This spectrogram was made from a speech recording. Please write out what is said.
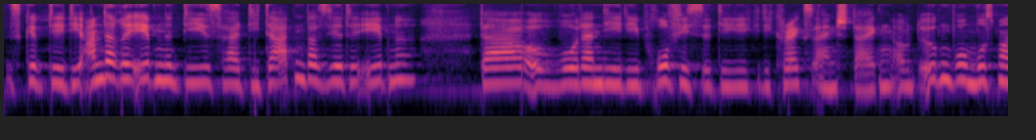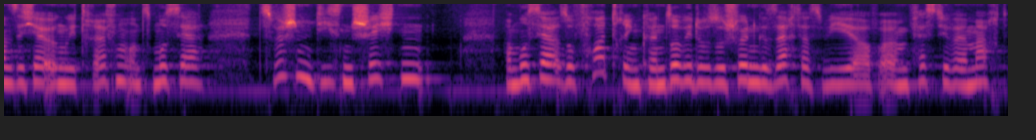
Es gibt die, die andere Ebene, die ist halt die datenbasierte Ebene, da wo dann die, die Profis, die, die Cracks einsteigen. Und irgendwo muss man sich ja irgendwie treffen und es muss ja zwischen diesen Schichten man muss ja so vordringen können, so wie du so schön gesagt hast, wie ihr auf eurem Festival macht,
